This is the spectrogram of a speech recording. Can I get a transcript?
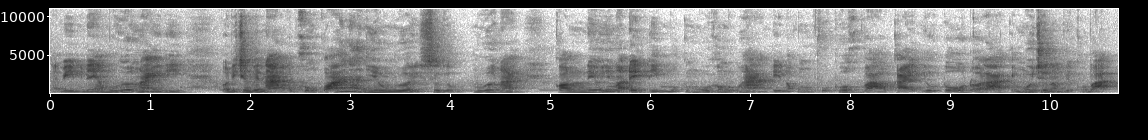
tại vì mình thấy là mùi hương này thì ở thị trường Việt Nam cũng không quá là nhiều người sử dụng mùi hương này. Còn nếu như mà để tìm một cái mùi không đụng hàng thì nó cũng phụ thuộc vào cái yếu tố đó là cái môi trường làm việc của bạn.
